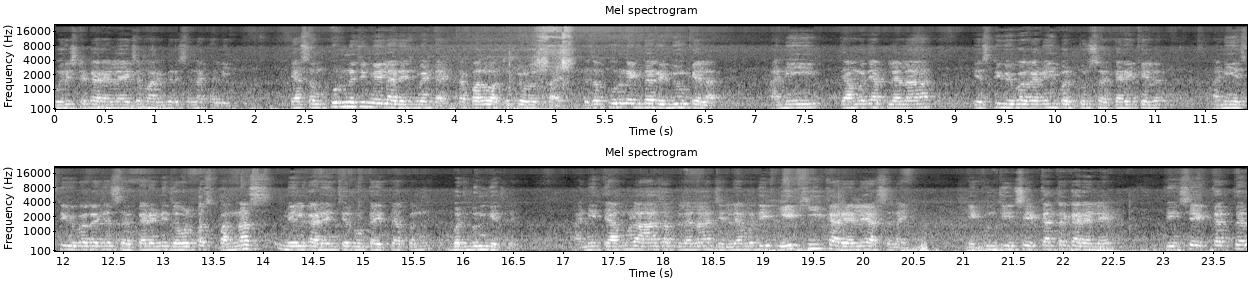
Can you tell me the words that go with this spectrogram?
वरिष्ठ कार्यालयाच्या मार्गदर्शनाखाली या संपूर्ण जी मेल अरेंजमेंट आहे टपाल वाहतूक व्यवस्था आहे त्याचा पूर्ण एकदा रिव्ह्यू केला. आणि त्यामध्ये आपल्याला एस टी विभागानेही भरपूर सहकार्य केलं. आणि एस टी विभागाच्या सहकार्याने जवळपास पन्नास मेल गाड्यांचे रूट आहेत ते आपण बदलून घेतले. आणि त्यामुळं आज आपल्याला जिल्ह्यामध्ये एकही कार्यालय असं नाही. एकूण तीनशे एकाहत्तर कार्यालय तीनशे एकाहत्तर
